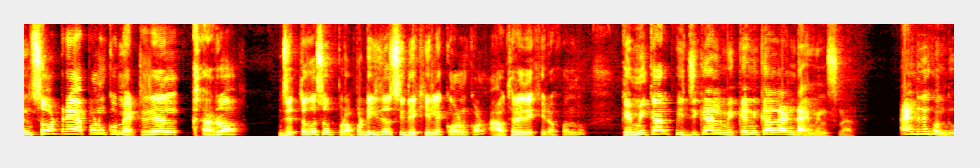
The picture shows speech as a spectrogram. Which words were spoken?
ଇନସର୍ଟରେ ଆପଣଙ୍କୁ ମ୍ୟାଟେରିଆଲର ଯେତେକ ସବୁ ପ୍ରପର୍ଟିଜ୍ ଅଛି ଦେଖିଲେ କ'ଣ କ'ଣ ଆଉ ଥରେ ଦେଖି ରଖନ୍ତୁ chemical physical mechanical and dimensional and ଦେଖନ୍ତୁ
